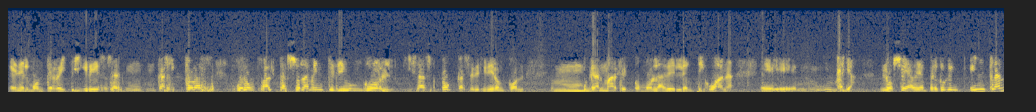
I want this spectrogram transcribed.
en el Monterrey Tigres, o sea, casi todas fueron faltas solamente de un gol, quizás pocas se decidieron con mm, gran margen como la de León Tijuana. Eh, vaya, no sé, pero creo que entran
